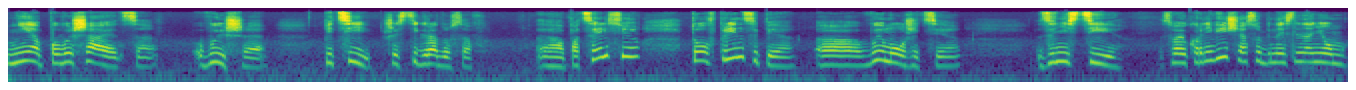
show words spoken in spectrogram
не повышается выше 5-6 градусов э, по Цельсию, то в принципе э, вы можете занести свое корневище, особенно если на нем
